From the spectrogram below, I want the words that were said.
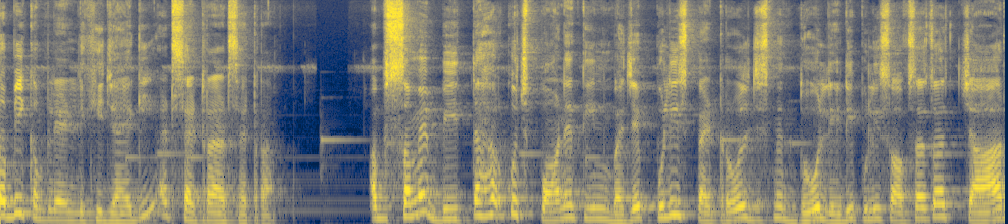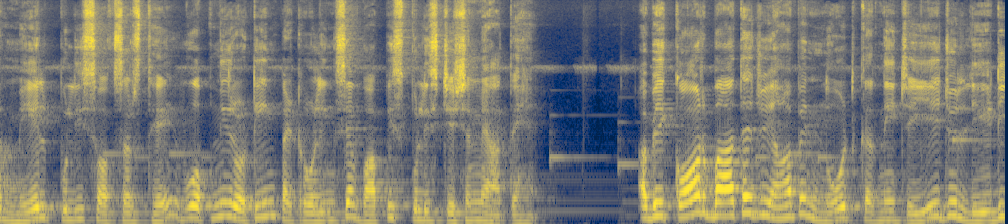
तभी कंप्लेंट लिखी जाएगी एटसेट्रा एटसेट्रा अब समय बीतता है और कुछ पौने तीन बजे पुलिस पेट्रोल जिसमें दो लेडी पुलिस ऑफिसर्स और चार मेल पुलिस ऑफिसर्स थे, वो अपनी रूटीन पेट्रोलिंग से वापस पुलिस स्टेशन में आते हैं। अब एक और बात है जो यहाँ पे नोट करनी चाहिए, जो लेडी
